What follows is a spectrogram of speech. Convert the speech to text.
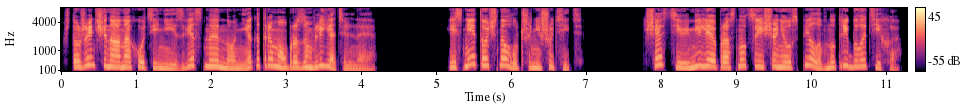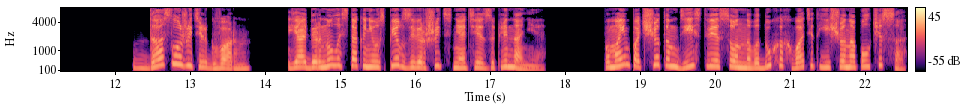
что женщина она хоть и неизвестная, но некоторым образом влиятельная. И с ней точно лучше не шутить. К счастью, Эмилия проснуться еще не успела, внутри было тихо. «Да, служитель Гварн». Я обернулась, так и не успев завершить снятие заклинания. По моим подсчетам, действия сонного духа хватит еще на полчаса.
